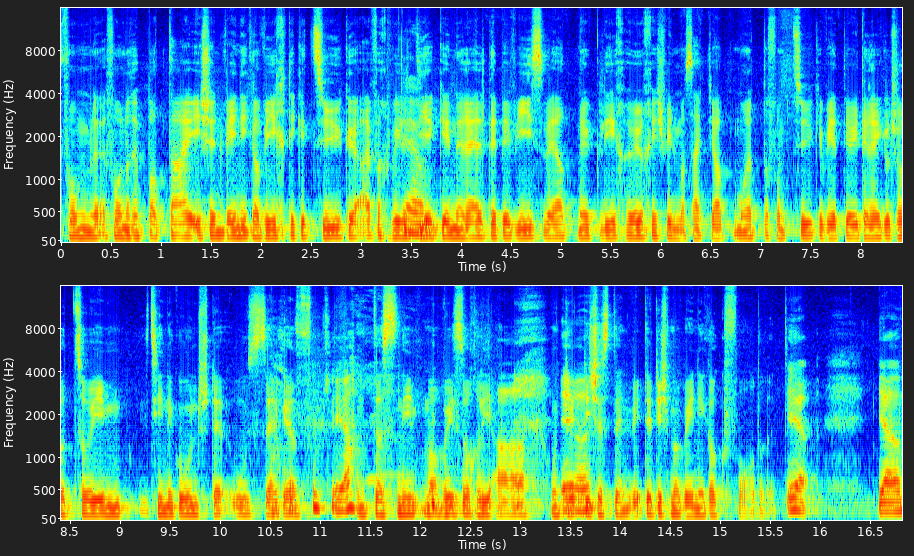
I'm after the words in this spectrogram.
vom, von einer Partei ist ein weniger wichtiger Zeuge, einfach weil ja. die generell der Beweiswert nicht gleich hoch ist, weil man sagt, ja, die Mutter vom Zeugen wird ja in der Regel schon zu ihm seine Gunsten aussagen. Ja. Und das nimmt man wie so ein bisschen an und ja. dort, ist es dann, dort ist man weniger gefordert. Ja. Ja,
